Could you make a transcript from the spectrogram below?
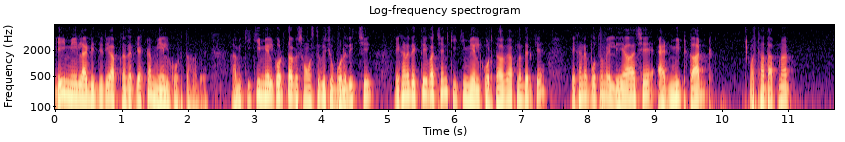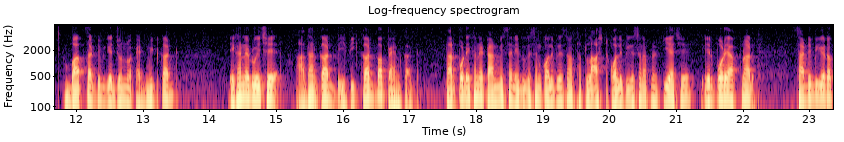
এই মেল আইডিতে আপনাদেরকে একটা মেল করতে হবে। আমি কি কি মেল করতে হবে সমস্ত কিছু বলে দিচ্ছি। এখানে দেখতেই পাচ্ছেন কি কি মেল করতে হবে আপনাদেরকে। এখানে প্রথমে লেয়া আছে অ্যাডমিট কার্ড অর্থাৎ আপনার বার্থ সার্টিফিকেট জন্য অ্যাডমিট কার্ড এখানে রয়েছে আধার কার্ড ইপিক কার্ড বা প্যান কার্ড তারপর এখানে টার্মিশন এডুকেশন কোয়ালিফিকেশান অর্থাৎ লাস্ট কোয়ালিফিকেশান আপনার কী আছে। এরপরে আপনার certificate of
